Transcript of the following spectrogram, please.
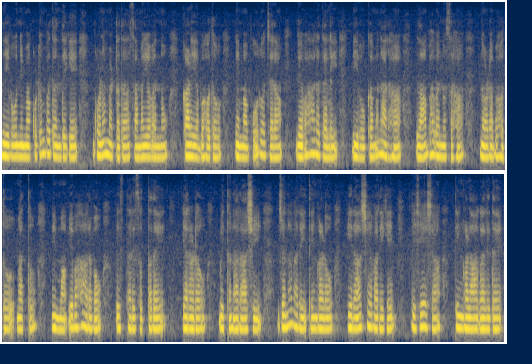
ನೀವು ನಿಮ್ಮ ಕುಟುಂಬದೊಂದಿಗೆ ಗುಣಮಟ್ಟದ ಸಮಯವನ್ನು ಕಳೆಯಬಹುದು. ನಿಮ್ಮ ಪೂರ್ವಜರ ವ್ಯವಹಾರದಲ್ಲಿ ನೀವು ಗಮನಾರ್ಹ ಲಾಭವನ್ನು ಸಹ ನೋಡಬಹುದು ಮತ್ತು ನಿಮ್ಮ ವ್ಯವಹಾರವು ವಿಸ್ತರಿಸುತ್ತದೆ. ಎರಡು, ಮಿಥುನ ರಾಶಿ. ಜನವರಿ ತಿಂಗಳು. ಈ ರಾಶಿಯವರಿಗೆ ವಿಶೇಷ ತಿಂಗಳಾಗಲಿದೆ.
